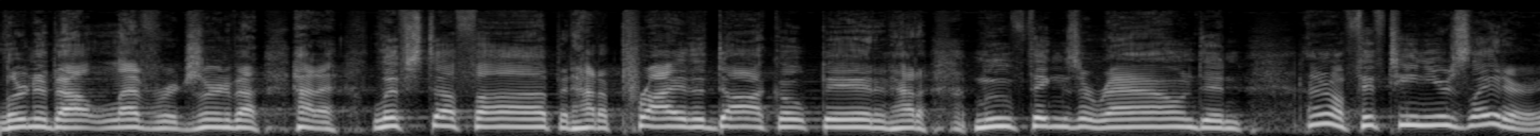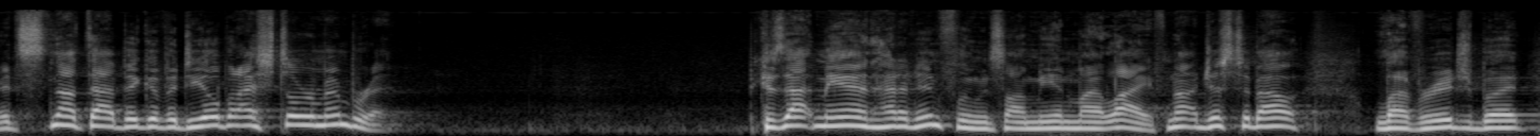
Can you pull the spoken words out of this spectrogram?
learning about leverage, learning about how to lift stuff up and how to pry the dock open and how to move things around. And I don't know, 15 years later, it's not that big of a deal, but I still remember it because that man had an influence on me in my life, not just about leverage, but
